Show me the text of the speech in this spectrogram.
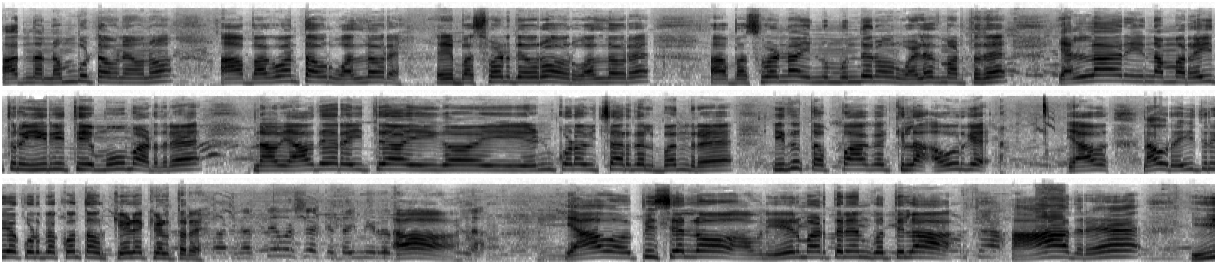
ಅದನ್ನ ನಂಬಿಟ್ಟವನೇ ಅವನು. ಆ ಭಗವಂತ ಅವ್ರು ಹೊಲ್ದವ್ರೆ. ಈ ಬಸವಣ್ಣ ದೇವರು ಅವ್ರು ಹೊಲ್ದವ್ರೆ. ಆ ಬಸವಣ್ಣ ಇನ್ನು ಮುಂದೆ ಅವ್ರು ಒಳ್ಳೇದು ಮಾಡ್ತದೆ. ಎಲ್ಲ ರೀ ನಮ್ಮ ರೈತರು ಈ ರೀತಿ ಮೂವ್ ಮಾಡಿದ್ರೆ, ನಾವು ಯಾವುದೇ ರೈತ ಈಗ ಈ ಹೆಣ್ಣು ಕೊಡೋ ವಿಚಾರದಲ್ಲಿ ಬಂದರೆ, ಇದು ತಪ್ಪಾಗಕ್ಕಿಲ್ಲ ಅವ್ರಿಗೆ. ಯಾವ ನಾವು ರೈತರಿಗೆ ಕೊಡಬೇಕು ಅಂತ ಅವ್ರು ಕೇಳೇ ಕೇಳ್ತಾರೆ. ಇರೋದು ಯಾವ ಅಫೀಸಿಯಲ್ಲೋ ಅವನು ಏನು ಮಾಡ್ತಾನೆ ಅಂತ ಗೊತ್ತಿಲ್ಲ. ಆದರೆ ಈ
